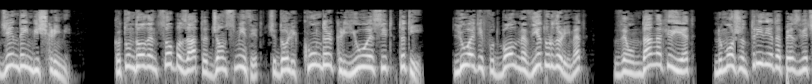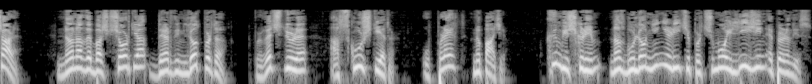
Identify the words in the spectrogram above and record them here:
gjendej mbishkrimi. Këtu ndodhen copëza të John Smithit që doli kundër krijuesit të tij. Luajti futboll me 10 urdhërimet dhe u nda nga kjo jetë në moshën 35 vjeçare. Nëna dhe bashkëshortja derdhin lot për të. Përveç tyre, askush tjetër. U prehtë në paqe. Ky mbishkrim na zbulon një njeri që përçmoi ligjin e Perëndisë.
